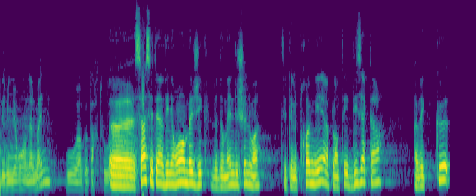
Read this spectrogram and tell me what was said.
Des vignerons en Allemagne ou un peu partout euh, Ça, c'était un vigneron en Belgique, le domaine du Chenois. C'était le premier à planter 10 hectares avec que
